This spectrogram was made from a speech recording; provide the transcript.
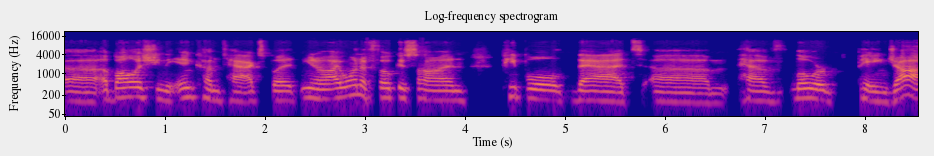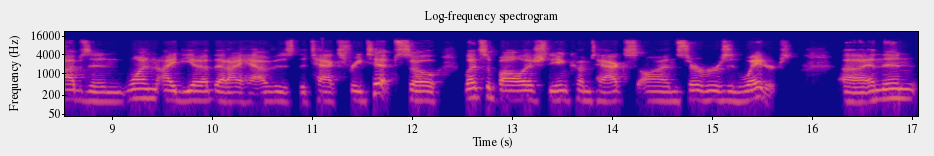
uh, abolishing the income tax, but you know I want to focus on people that um, have lower paying jobs. And one idea that I have is the tax free tips. So let's abolish the income tax on servers and waiters. Uh, and then,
